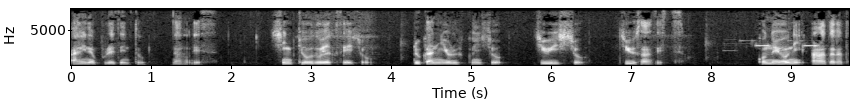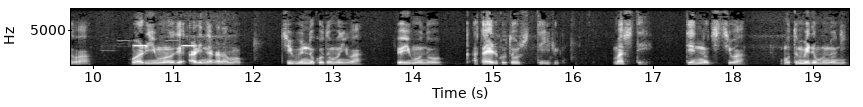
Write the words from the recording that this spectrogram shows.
愛のプレゼントなのです。新共同訳聖書、ルカによる福音書11章13節このようにあなた方は悪いものでありながらも自分の子供には良いものを与えることを知っている。まして、天の父は求める者に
